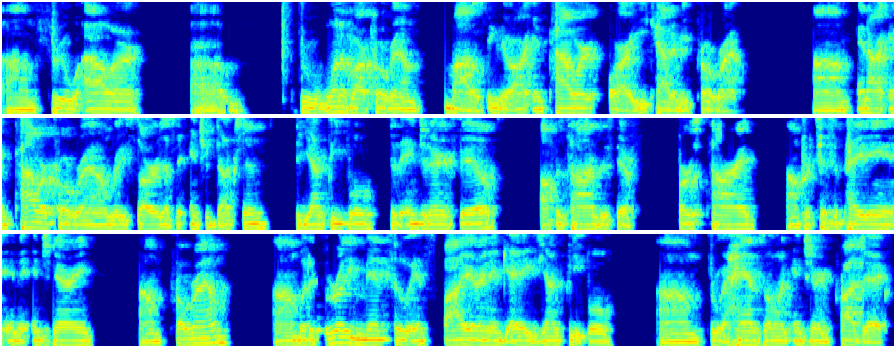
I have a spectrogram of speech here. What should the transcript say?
um, through our um, through one of our program models, either our Empower or our Academy program. Um, and our Empower program really serves as an introduction to young people to the engineering fields. Oftentimes, it's their first time um, participating in an engineering um, program, um, but it's really meant to inspire and engage young people um, through a hands-on engineering projects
